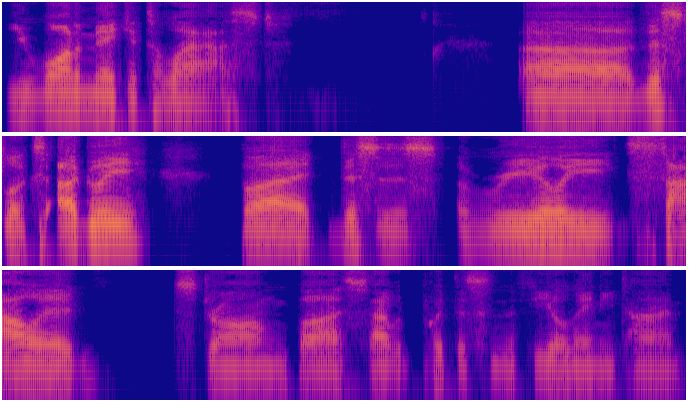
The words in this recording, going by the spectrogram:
you want to make it to last. Uh, this looks ugly, but this is a really solid, strong bus. I would put this in the field anytime.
